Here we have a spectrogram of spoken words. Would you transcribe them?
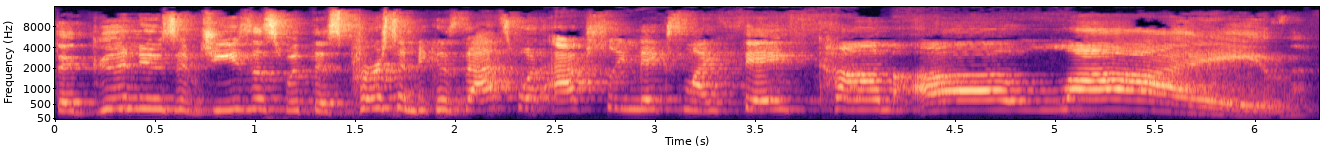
the good news of Jesus with this person because that's what actually makes my faith come alive.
